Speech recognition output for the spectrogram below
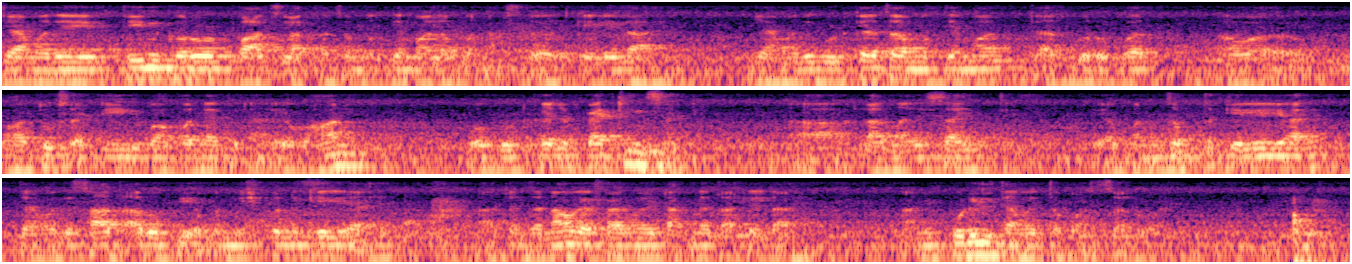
ज्यामध्ये तीन करोड पाच लाखाचा मुद्देमाल आपण हस्तगत केलेला आहे. ज्यामध्ये गुटख्याचा मुद्देमाल त्याचबरोबर वाहतूकसाठी वापरण्यात येणारे वाहन व गुटख्याच्या पॅकिंगसाठी लागणारे साहित्य हे आपण जप्त केलेले आहे. त्यामध्ये सात आरोपी आपण निष्पन्न केले आहेत. त्यांचं नाव एफ आय आरमध्ये टाकण्यात आलेलं आहे. आणि पुढील त्यामध्ये तपास चालू आहे.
